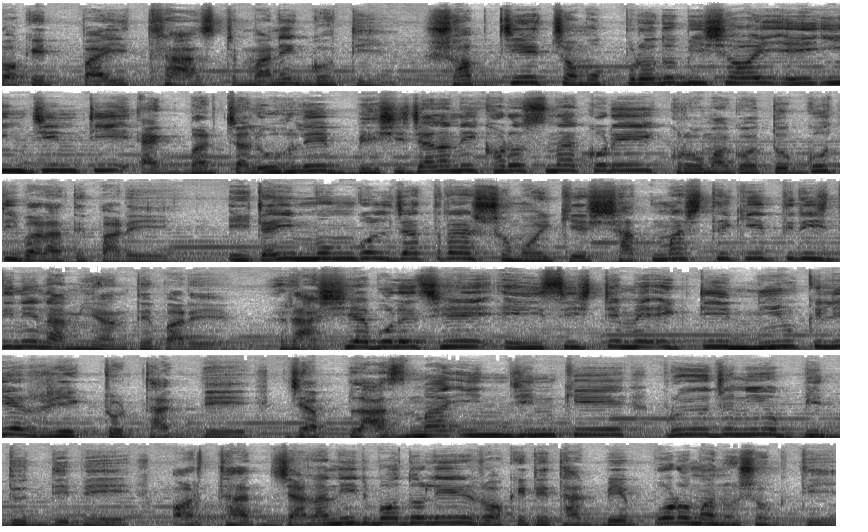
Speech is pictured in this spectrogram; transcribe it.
রকেট পাই থ্রাস্ট মানে গতি। সবচেয়ে চমকপ্রদ বিষয় এই ইঞ্জিনটি একবার চালু হলে বেশি জ্বালানি খরচ না করেই ক্রমাগত গতি বাড়াতে পারে। এটাই মঙ্গল যাত্রার সময়কে সাত মাস থেকে তিরিশ দিনে নামিয়ে আনতে পারে। রাশিয়া বলেছে এই সিস্টেমে একটি নিউক্লিয়ার রিয়েক্টর থাকবে, যা প্লাজমা ইঞ্জিনকে প্রয়োজনীয় বিদ্যুৎ দিবে, অর্থাৎ জ্বালানির বদলে রকেটে থাকবে পরমাণু শক্তি।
